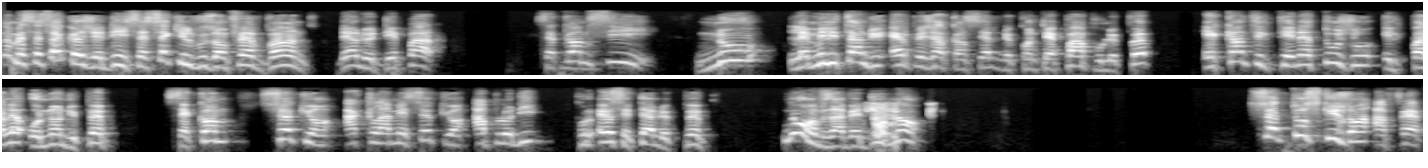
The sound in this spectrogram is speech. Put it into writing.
Non, mais c'est ce que je dis, c'est ce qu'ils vous ont fait vendre dès le départ. C'est comme si nous, les militants du RPG Arc-en-Ciel, ne comptaient pas pour le peuple, et quand ils tenaient toujours, ils parlaient au nom du peuple. C'est comme ceux qui ont acclamé, ceux qui ont applaudi pour eux, c'était le peuple. Nous, on vous avait dit non. C'est tout ce qu'ils ont à faire.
